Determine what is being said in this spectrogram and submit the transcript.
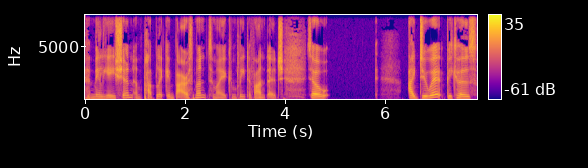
humiliation and public embarrassment to my complete advantage. So I do it because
